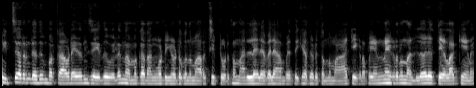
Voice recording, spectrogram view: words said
മിക്സറിന്റെ ഇതും പക്കാവടയും ചെയ്തതുപോലെ നമുക്കത് അങ്ങോട്ടും ഇങ്ങോട്ടൊക്കെ ഒന്ന് മറിച്ചിട്ട് കൊടുത്താൽ നല്ല ലെവലാകുമ്പോഴത്തേക്ക് അതെടുത്തൊന്ന് മാറ്റി വെക്കണം അപ്പോൾ എണ്ണ കിടന്ന് നല്ലപോലെ തിളക്കിയാണ്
